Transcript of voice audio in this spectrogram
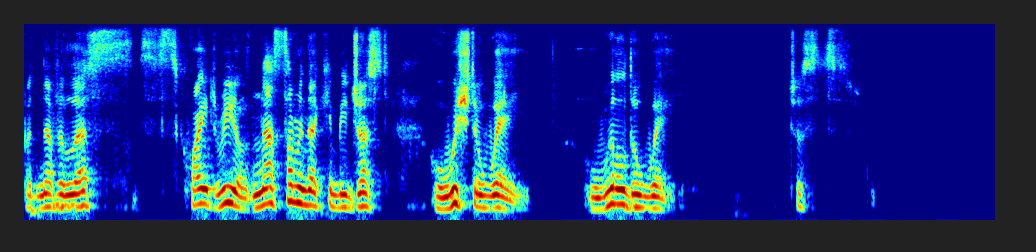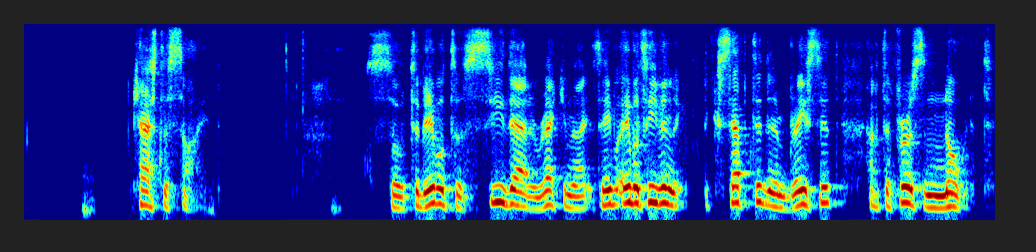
but nevertheless, it's quite real. It's not something that can be just wished away, willed away, just cast aside. So to be able to see that and recognize, able, able to even accept it and embrace it, have to first know it.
